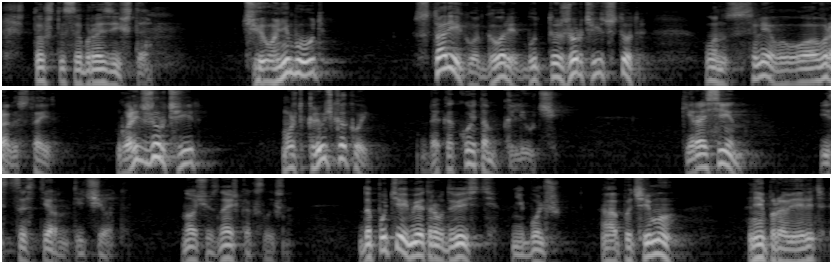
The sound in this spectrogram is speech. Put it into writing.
Что ж ты сообразишь-то? Чего-нибудь. Старик вот говорит, будто журчит что-то. Он слева у оврага стоит. Говорит, журчит. Может, ключ какой? Да какой там ключ? Керосин из цистерн течет. Ночью знаешь, как слышно? До путей метров двести, не больше. А почему? Не проверить.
